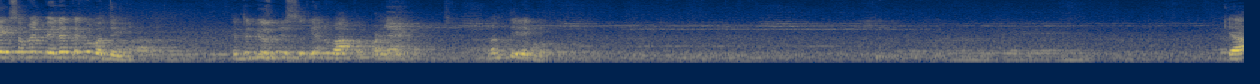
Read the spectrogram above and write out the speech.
एक समय पहले तक वो बंदेगी यद्यपि उसमें स्थिति अनुभाव कम पड़ जाएगा। बनती रहेगी क्या?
